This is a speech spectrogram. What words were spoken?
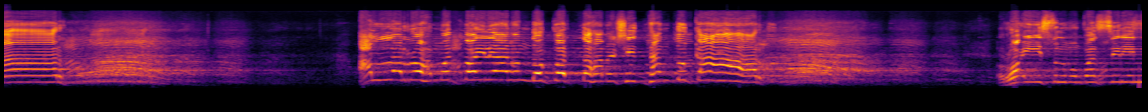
কার আল্লাহর রহমত পাইলে আনন্দ করতে হবে সিদ্ধান্ত কার রইসুল মুফাসসিরিন।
